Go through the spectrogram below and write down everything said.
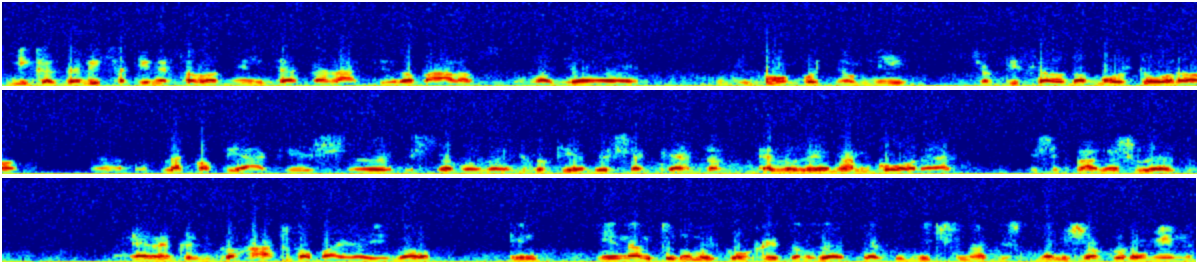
miközben vissza kéne szaladni interpellációra válasz, vagy mondjuk gombot nyomni, csak kiszalad a mosdóra, lekapják, és, és revolverezik a kérdésekkel. Tehát ez azért nem korrekt, és ráadásul ez ellenkezik a ház szabályaival. Én, én nem tudom, hogy konkrétan az RTL mit csinált, és nem is akarom én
